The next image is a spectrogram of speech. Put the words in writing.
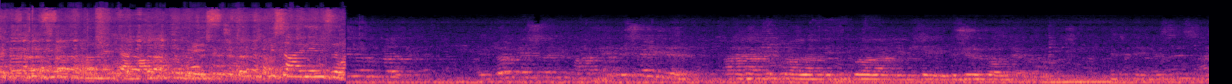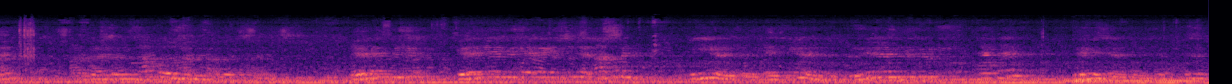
müsaadenizle. 4 yaşındaki Fatih düşmeydi. Ahlaki kurallar, etik kurallar gibi bir şey düşünüp de ortaya koymak. Tecrübesine sahip arkadaşlarımızdan da bir alıyoruz. Devlet gücü, belediye gücü ele geçince nasıl iyi yönetilir, etkin yönetilir, düzgün yönetilir, hem de temiz yönetilir. Bizim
